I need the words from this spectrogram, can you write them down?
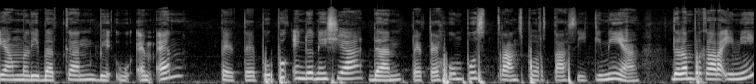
yang melibatkan BUMN, PT Pupuk Indonesia, dan PT Humpus Transportasi Kimia. Dalam perkara ini,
